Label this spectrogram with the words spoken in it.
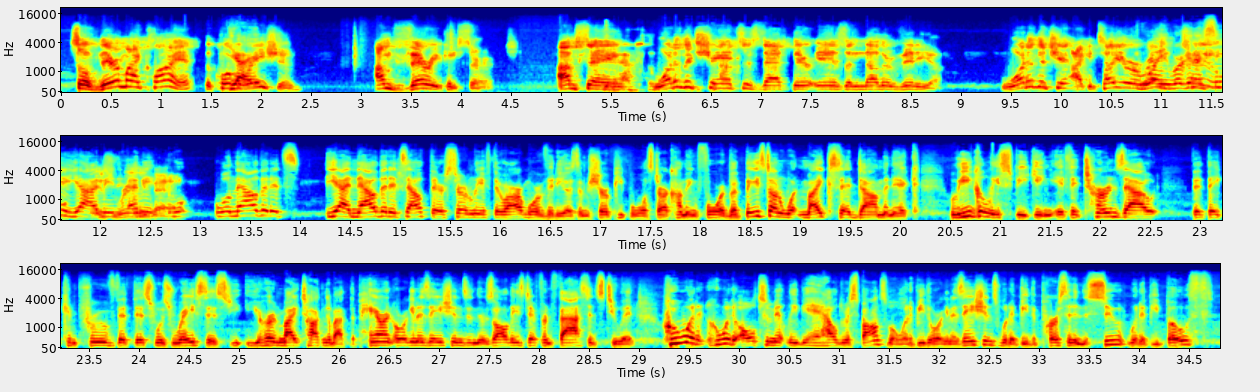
So if they're my client, the corporation. I'm very concerned. I'm saying, yeah, what are the chances that there is another video? What are the chances? I can tell you already. Well, we're going to see. Yeah, I mean, really I mean, well, well, now that it's yeah, now that it's out there, certainly if there are more videos, I'm sure people will start coming forward. But based on what Mike said, Domenic, legally speaking, if it turns out that they can prove that this was racist. You, you, heard Mike talking about the parent organizations, and there's all these different facets to it. Who would who would ultimately be held responsible? Would it be the organizations? Would it be the person in the suit? Would it be both?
